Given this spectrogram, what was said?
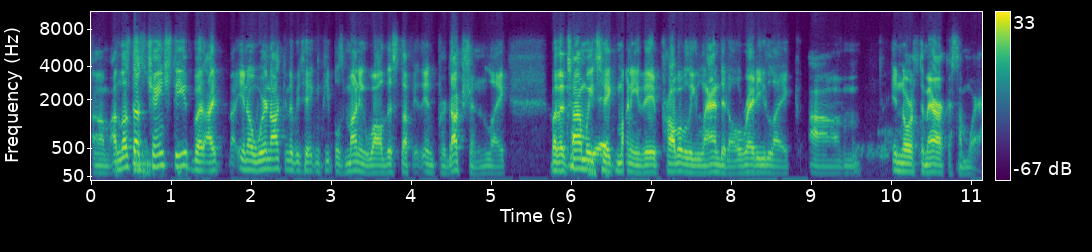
Um, unless that's changed, Steve. But I, you know, we're not going to be taking people's money while this stuff is in production. Like, by the time we Yeah. take money, they probably landed already, like, um, in North America somewhere.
